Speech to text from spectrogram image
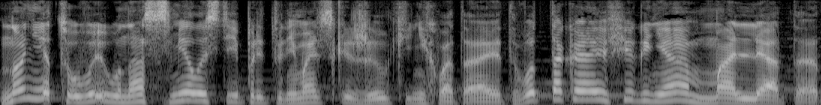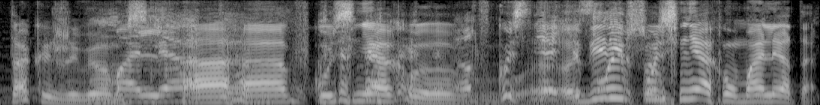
Но нет, увы, у нас смелости и предпринимательской жилки не хватает. Вот такая фигня, малята. Так и живем. Малята. Ага, вкусняху. Бери вкусняху, малята.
